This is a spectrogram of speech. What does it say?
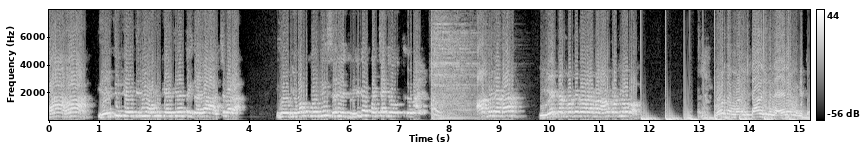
ಹಾ ಹಾ ಹೇಳ್ತೀನಿ ಕೇಳ್ತೀನಿ ಅವ್ನು ಕೇಳ್ತೀನಿ ಅಂತ ಇದೆಲ್ಲ ಹಚ್ಚಬೇಡ. ಇದು ನೀವು ಹೋಗಿ ಸರಿ ಇಲ್ಲಿ ಈಗ ಪಂಚಾಯತಿ ಹೋಗ್ತಿದ್ದೆ ನಾ ಆಗ್ಬಿಡಿ ಕಾಕ ಏನ್ ಕಟ್ ಮಾಡ್ತೈತೆ ನಾನು ಕೊಡ್ತೀನಿ ಹೋಗು. ನೋಡ್ದಮ್ಮ ಇಷ್ಟಾದ್ರೆ ಇದು ನ್ಯಾಯನೇ ಮುಗೀತು.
